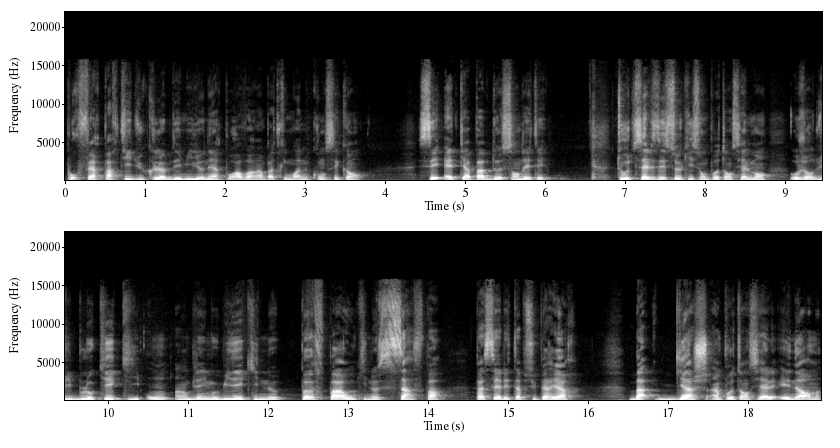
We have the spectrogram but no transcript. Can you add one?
pour faire partie du club des millionnaires, pour avoir un patrimoine conséquent, c'est être capable de s'endetter. Toutes celles et ceux qui sont potentiellement aujourd'hui bloqués, qui ont un bien immobilier, qui ne peuvent pas ou qui ne savent pas passer à l'étape supérieure, bah, gâchent un potentiel énorme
